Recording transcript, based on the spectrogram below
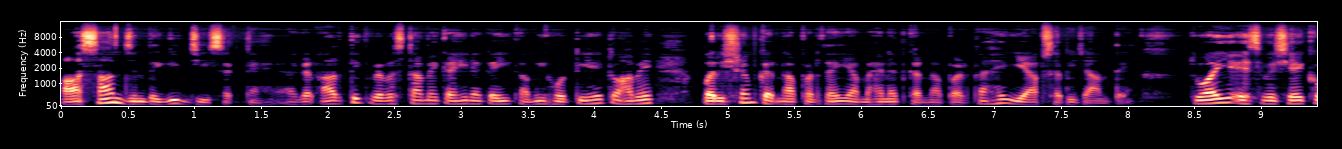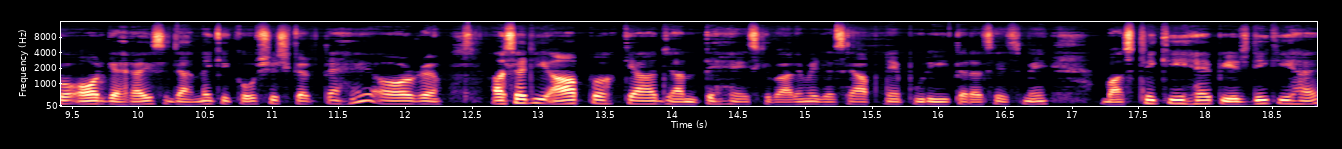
आसान ज़िंदगी जी सकते हैं। अगर आर्थिक व्यवस्था में कहीं ना कहीं कमी होती है तो हमें परिश्रम करना पड़ता है या मेहनत करना पड़ता है ये आप सभी जानते हैं। तो आइए इस विषय को और गहराई से जानने की कोशिश करते हैं और आशा जी आप क्या जानते हैं इसके बारे में? जैसे आपने पूरी तरह से इसमें मास्टरी की है पीएचडी की है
